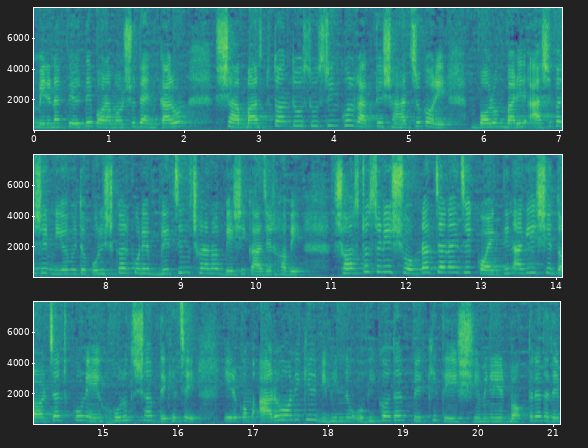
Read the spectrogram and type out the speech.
মেরে না ফেলতে পরামর্শ দেন। কারণ বাস্তুতন্ত্র সুশৃঙ্খল রাখতে সাহায্য করে, বরং বাড়ির আশেপাশে নিয়মিত পরিষ্কার করে ব্লিচিং ছড়ানো বেশি কাজের হবে। ষষ্ঠ শ্রেণির সোমনাথ জানায় যে, কয়েকদিন আগেই সে দরজার কোণে হলুদ সাপ দেখেছে। এরকম আরও অনেকের বিভিন্ন অভিজ্ঞতার প্রেক্ষিতে সেমিনারের বক্তারা তাদের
